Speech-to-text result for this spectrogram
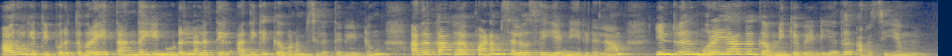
ஆரோக்கியத்தை பொறுத்தவரை தந்தையின் உடல் நலத்தில் அதிக கவனம் செலுத்த வேண்டும். அதற்காக பணம் செலவு செய்ய நேரிடலாம். இன்று முறையாக கவனிக்க வேண்டியது அவசியம்.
